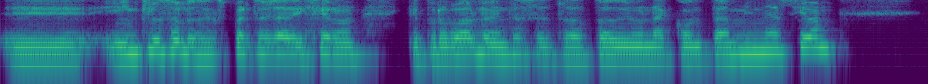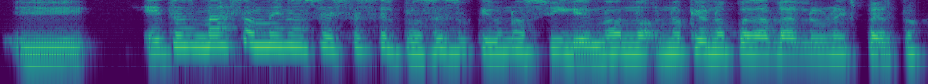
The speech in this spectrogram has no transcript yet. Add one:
eh, incluso los expertos ya dijeron que probablemente se trató de una contaminación. Eh, entonces, más o menos ese es el proceso que uno sigue, ¿no? No, que uno pueda hablarle a un experto,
